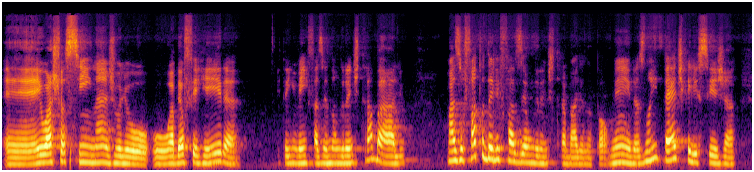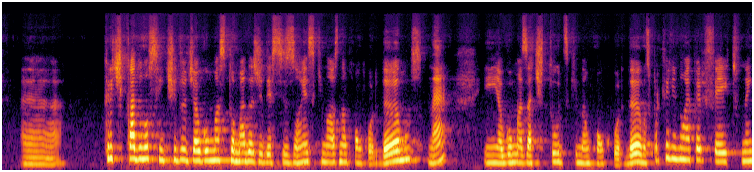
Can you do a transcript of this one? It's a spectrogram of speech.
é, eu acho assim, né, Júlio? O Abel Ferreira tem, vem fazendo um grande trabalho, mas o fato dele fazer um grande trabalho no Palmeiras não impede que ele seja é, criticado no sentido de algumas tomadas de decisões que nós não concordamos, né? Em algumas atitudes que não concordamos, porque ele não é perfeito, nem,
